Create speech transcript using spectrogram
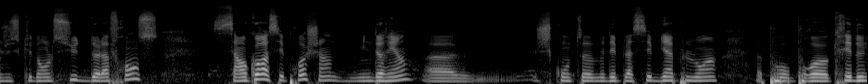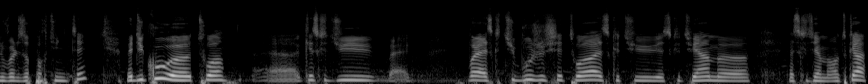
jusque dans le sud de la France. C'est encore assez proche, hein, mine de rien. Euh, je compte euh, me déplacer bien plus loin euh, pour, pour euh, créer de nouvelles opportunités. Mais du coup, euh, toi, euh, qu'est-ce que tu... bah, voilà, est-ce que tu bouges chez toi? Est-ce que tu, est-ce que tu aimes, euh, que tu aimes En tout cas,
